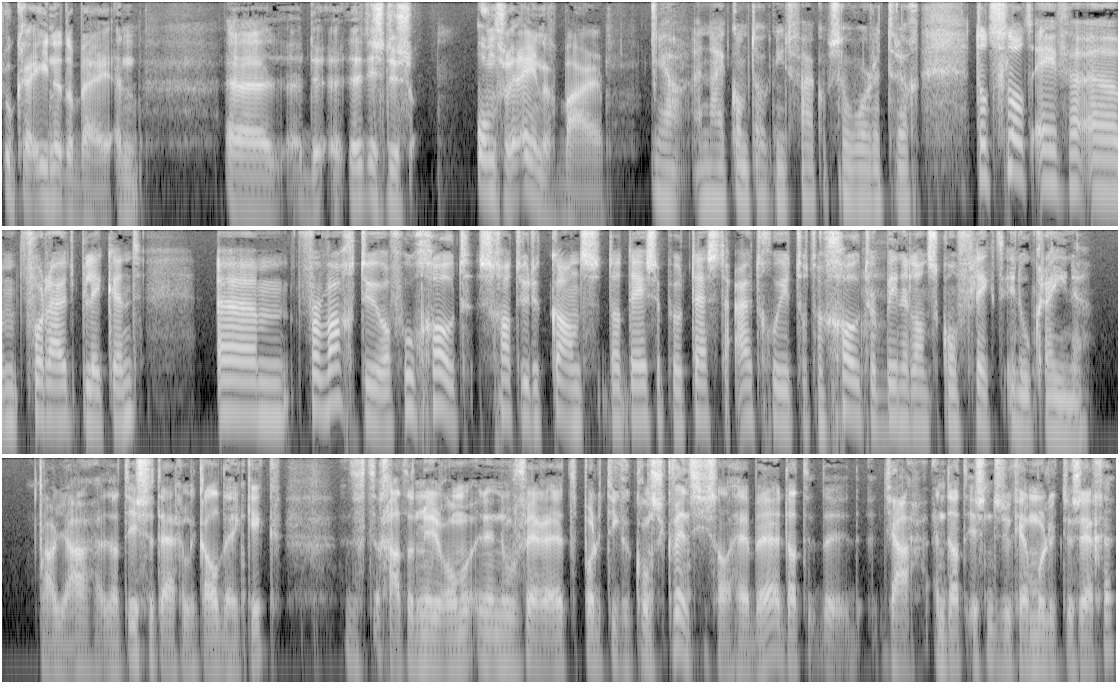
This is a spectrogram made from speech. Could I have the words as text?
Oekraïne erbij. En de, het is dus onverenigbaar. Ja, en hij komt ook niet vaak op zijn woorden terug. Tot slot even um, vooruitblikkend. Um, verwacht u, of hoe groot schat u de kans... dat deze protesten uitgroeien tot een groter binnenlands conflict in Oekraïne? Nou ja, dat is het eigenlijk al, denk ik. Het gaat er meer om in hoeverre het politieke consequenties zal hebben. Hè. Dat, de, ja, en dat is natuurlijk heel moeilijk te zeggen.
